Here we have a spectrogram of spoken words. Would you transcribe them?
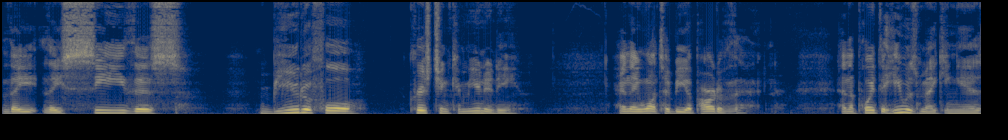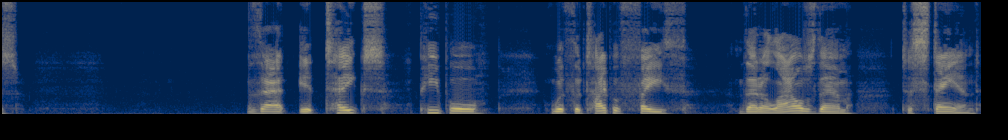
they they see this beautiful Christian community and they want to be a part of that. And the point that he was making is that it takes people with the type of faith that allows them to stand,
